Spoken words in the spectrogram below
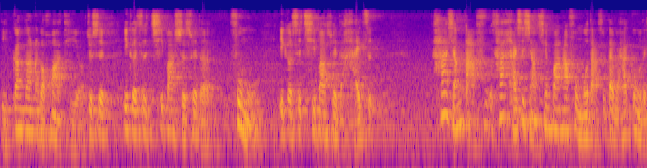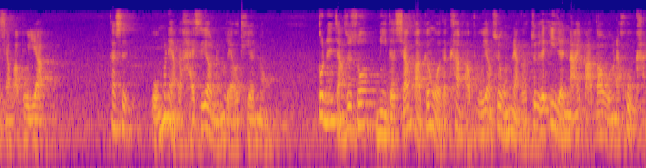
你刚刚那个话题哦，就是一个是七八十岁的父母，一个是七八岁的孩子，他想打父，他还是想先帮他父母打，是代表他跟我的想法不一样，但是我们两个还是要能聊天哦。不能讲是说你的想法跟我的看法不一样，所以我们两个就是一人拿一把刀，我们来互砍，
